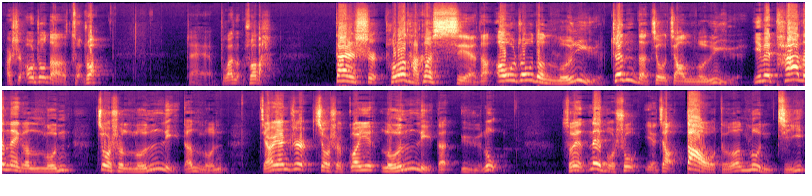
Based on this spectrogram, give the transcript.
而是欧洲的左传。这不管怎么说吧。但是普罗塔克写的欧洲的《论语》真的就叫《论语》，因为他的那个“伦”就是伦理的“伦”，简而言之就是关于伦理的语录，所以那部书也叫《道德论集》。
